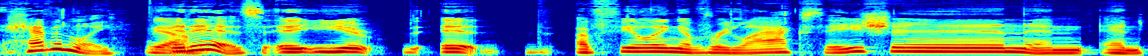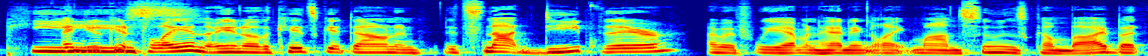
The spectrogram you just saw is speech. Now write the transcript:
heavenly. Yeah. It is. It, you, it, a feeling of relaxation and, and peace. And you can play in there. You know, the kids get down and it's not deep there. I mean, if we haven't had any like monsoons come by, but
